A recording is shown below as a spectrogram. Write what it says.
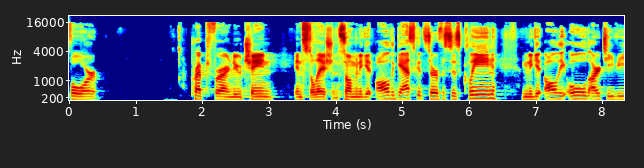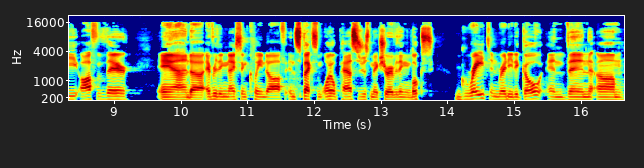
for prepped for our new chain installation. So I'm gonna get all the gasket surfaces clean. I'm gonna get all the old RTV off of there and uh, everything nice and cleaned off. Inspect some oil passages, make sure everything looks great and ready to go. And then, um,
